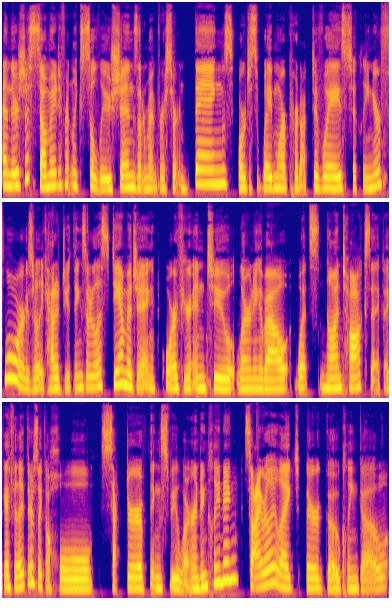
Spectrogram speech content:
And there's just so many different like solutions that are meant for certain things or just way more productive ways to clean your floors or like how to do things that are less damaging. Or if you're into learning about what's non toxic, like I feel like there's like a whole sector of things to be learned in cleaning. So I really liked their Go Clean Co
